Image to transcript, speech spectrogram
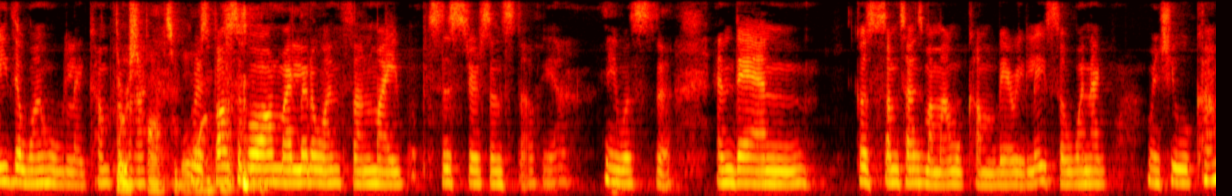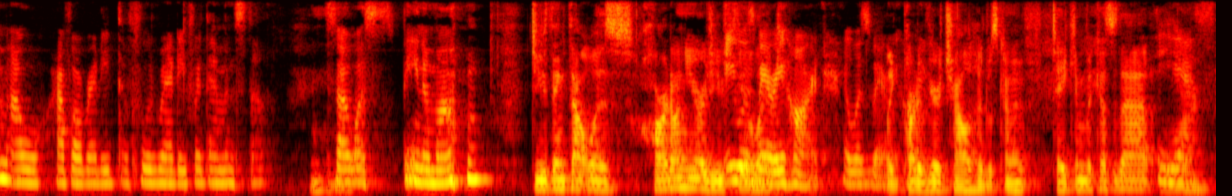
be the one who would like come from the responsible her, responsible on my little ones and my sisters and stuff. Yeah, he was, uh, and then because sometimes my mom would come very late, so when I when she will come, I will have already the food ready for them and stuff. Mm-hmm. So I was being a mom. Do you think that was hard on you, or do you it feel was like, very hard? It was very like hard. part of your childhood was kind of taken because of that? Or? Yes.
